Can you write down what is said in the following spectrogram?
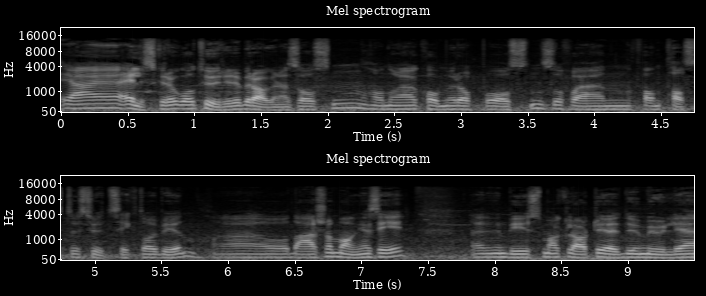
Jeg elsker å gå turer i Bragernesåsen, og når jeg kommer opp på åsen, så får jeg en fantastisk utsikt over byen. Eh, og det er som mange sier, det er en by som har klart å gjøre det umulige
